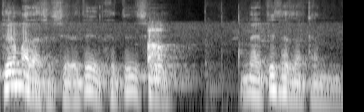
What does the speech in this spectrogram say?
Τι ομάδα είσαι εσύ, ρε, τι, τι είσαι; Πάω. Ναι, τι θες να κάνουμε;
